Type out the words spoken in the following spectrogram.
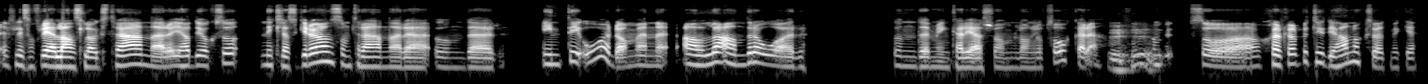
liksom flera landslagstränare. Jag hade ju också Niklas Grön som tränare under, inte i år då, men alla andra år under min karriär som långloppsåkare. Mm -hmm. Så självklart betyder han också väldigt mycket.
